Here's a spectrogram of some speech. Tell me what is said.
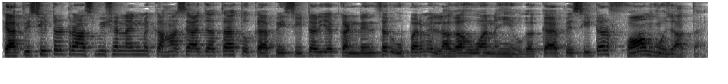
कैपेसिटर ट्रांसमिशन लाइन में कहाँ से आ जाता है? तो कैपेसिटर या कंडेंसर ऊपर में लगा हुआ नहीं होगा, कैपेसिटर फॉर्म हो जाता है।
